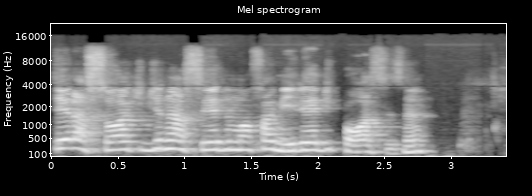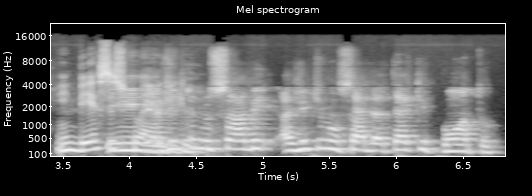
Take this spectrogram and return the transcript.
ter a sorte de nascer numa família de posses, né? Em berço e a gente não sabe, a gente não sabe até que ponto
